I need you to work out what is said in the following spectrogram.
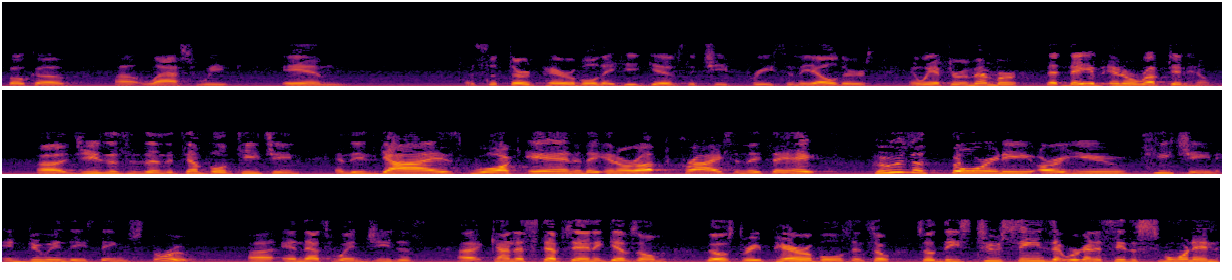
spoke of uh, last week. And it's the third parable that he gives the chief priests and the elders. And we have to remember that they have interrupted him. Uh, Jesus is in the temple teaching, and these guys walk in and they interrupt Christ and they say, Hey, whose authority are you teaching and doing these things through? Uh, and that's when Jesus uh, kind of steps in and gives them those three parables. And so, so these two scenes that we're going to see this morning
